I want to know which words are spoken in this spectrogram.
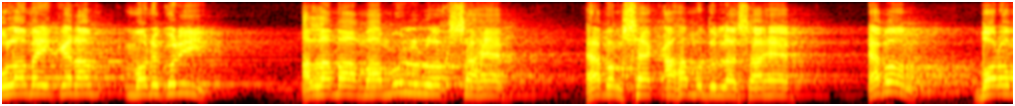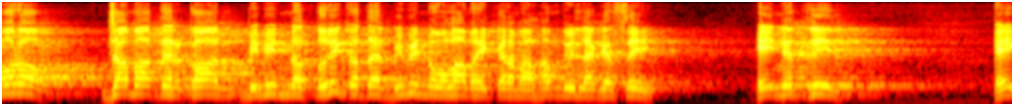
ওলামাই কেরাম মনে করি, আল্লামা মামুনুল হক সাহেব এবং শেখ আহমদুল্লাহ সাহেব এবং বড় বড় জামাতের কন, বিভিন্ন তরিকতের বিভিন্ন ওলামাই কেরাম আলহামদুলিল্লাহ গেছে। এই নেত্রীর এই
